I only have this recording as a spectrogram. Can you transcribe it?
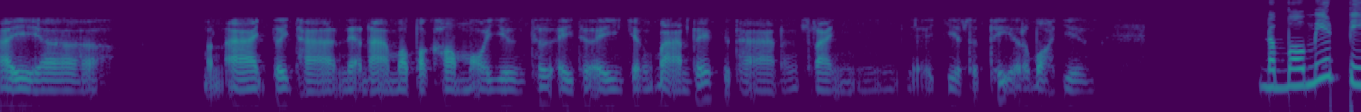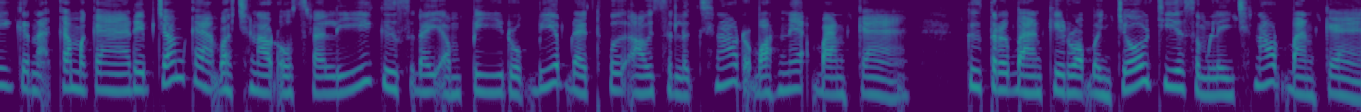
ហើយអឺมันអាចដូចថាអ្នកណាមកបខំឲ្យយើងធ្វើអីធ្វើអីអញ្ចឹងបានទេគឺថានឹងស្រាញ់ជាសិទ្ធិរបស់យើងដំបូន្មានពីគណៈកម្មការរៀបចំការបោះឆ្នោតអូស្ត្រាលីគឺស្ដីអំពីរបៀបដែលធ្វើឲ្យសិលឹកឆ្នោតរបស់អ្នកបានការ គឺត្រូវបានគេរាប់បញ្ចូលជាសម្លេងឆ្នោតបានការ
